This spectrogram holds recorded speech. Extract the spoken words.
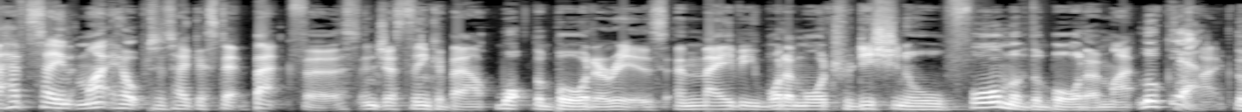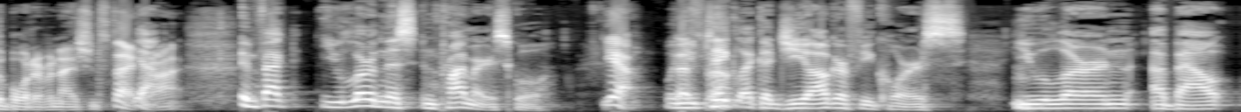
I have to say, it might help to take a step back first and just think about what the border is and maybe what a more traditional form of the border might look yeah. like, the border of a nation state, yeah. right? In fact, you learn this in primary school. Yeah. When you take like a geography course, you learn about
